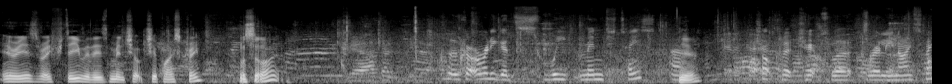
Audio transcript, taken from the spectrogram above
Here he is, Refugee, with his mint choc chip ice cream. What's it like? So it's got a really good sweet mint taste. and Yeah. Chocolate chips work really nicely.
